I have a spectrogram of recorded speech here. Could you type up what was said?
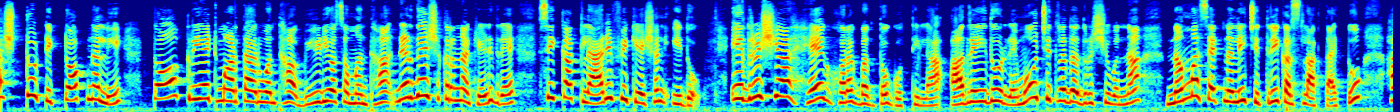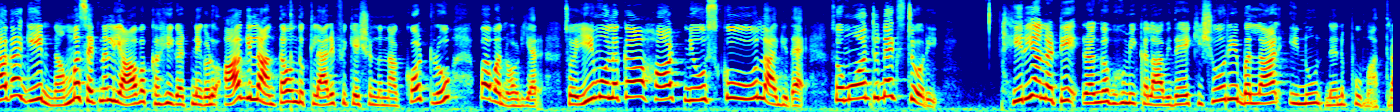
ಅಷ್ಟು ಟಿಕ್ಟಾಕ್ನಲ್ಲಿ ಟಾಕ್ ಕ್ರಿಯೇಟ್ ಮಾಡ್ತಾ ಇರುವಂತಹ ವಿಡಿಯೋ ಸಂಬಂಧ ನಿರ್ದೇಶಕರನ್ನ ಕೇಳಿದ್ರೆ ಸಿಕ್ಕ ಕ್ಲಾರಿಫಿಕೇಶನ್ ಇದು. ಈ ದೃಶ್ಯ ಹೇಗೆ ಹೊರಗೆ ಬಂತೋ ಗೊತ್ತಿಲ್ಲ. ಆದರೆ ಇದು ರೆಮೋ ಚಿತ್ರದ ದೃಶ್ಯವನ್ನು ನಮ್ಮ ಸೆಟ್ನಲ್ಲಿ ಚಿತ್ರೀಕರಿಸಲಾಗ್ತಾ ಇತ್ತು. ಹಾಗಾಗಿ ನಮ್ಮ ಸೆಟ್ನಲ್ಲಿ ಯಾವ ಕಹಿ ಘಟನೆಗಳು ಆಗಿಲ್ಲ ಅಂತ ಒಂದು ಕ್ಲಾರಿಫಿಕೇಶನ್ ಅನ್ನು ಕೊಟ್ಟರು ಪವನ್ ಒಡಿಯರ್. ಸೊ ಈ ಮೂಲಕ ಹಾಟ್ ನ್ಯೂಸ್ ಕೂಲ್ ಆಗಿದೆ. So move to next story ಹಿರಿಯ ನಟಿ ರಂಗಭೂಮಿ ಕಲಾವಿದೆ ಕಿಶೋರಿ ಬಲ್ಲಾಳ್ ಇನ್ನು ನೆನಪು ಮಾತ್ರ.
